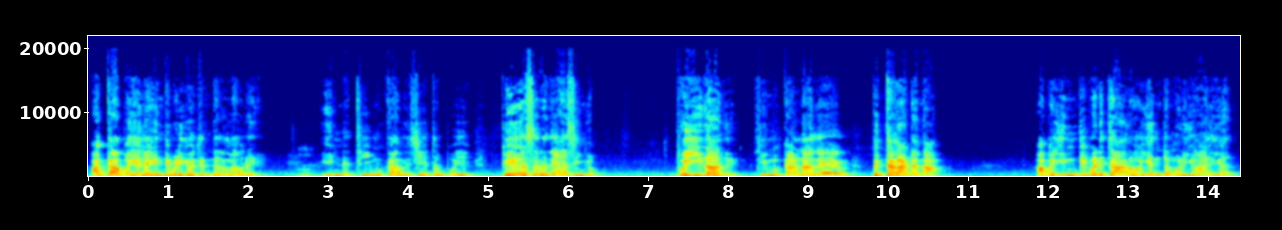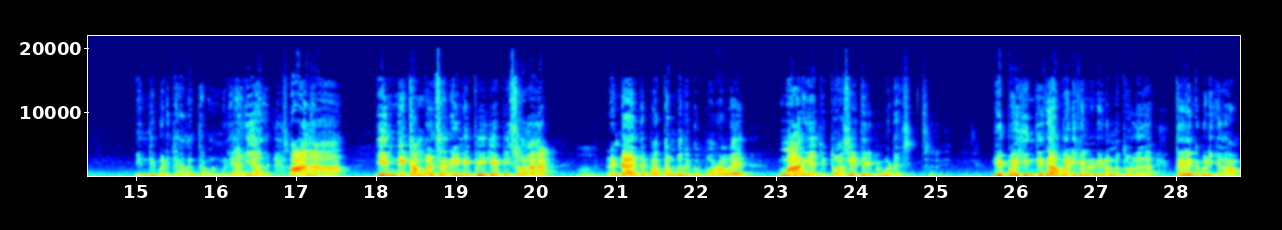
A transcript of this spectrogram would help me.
அக்கா பையனை ஹிந்தி படிக்க வச்சிருந்தாருல்ல அவரு. என்ன திமுக விஷயத்தை போய் பேசுறதே அசிங்கம். பொய் தான் அது. திமுகனாலே பித்தலாட்டம் தான். அப்போ ஹிந்தி படித்தாலும் எந்த மொழியும் அழியாது. ஹிந்தி படித்தாலும் தமிழ் மொழி அழியாது. ஆனால் ஹிந்தி கம்பல்சரின்னு பிஜேபி சொல்லலை. ரெண்டாயிரத்தி பத்தொன்பதுக்கு பிறகு மாறியாச்சு. தோசையை திருப்பி போட்டாச்சு. சரி. இப்போ ஹிந்தி தான் படிக்கணும்னு நம்ம சொல்லலை. தெலுங்கு படிக்கலாம்.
